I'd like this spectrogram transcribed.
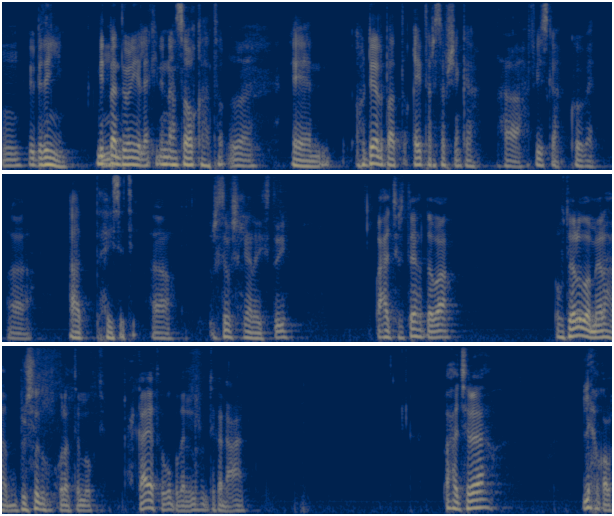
Mm. way badan yihiin. Mid baan doonaya laakiin inaan soo qaato. Hodeel baad qeybta receptionka xafiiska koobaad aad haysatay ha receptionkan haystay. Waxaa jirta haddaba hoteeladu meelaha bulshadu ku kulanta moogta xikaayadka ugu badan in runtii ka dhacaan. Waxaa jira lix qol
